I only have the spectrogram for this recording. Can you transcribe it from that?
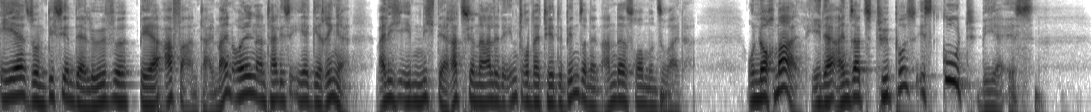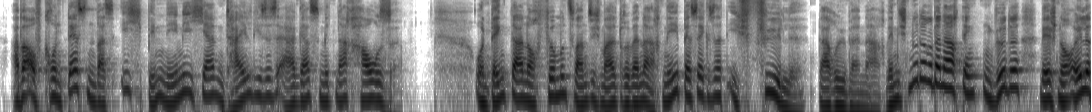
eher so ein bisschen der Löwe, Bär, Affe-Anteil. Mein Eulenanteil ist eher geringer, weil ich eben nicht der rationale, der Introvertierte bin, sondern andersrum und so weiter. Und nochmal, jeder Einsatztypus ist gut, wie er ist. Aber aufgrund dessen, was ich bin, nehme ich ja einen Teil dieses Ärgers mit nach Hause und denke da noch 25 Mal drüber nach. Nee, besser gesagt, ich fühle darüber nach. Wenn ich nur darüber nachdenken würde, wäre ich eine Eule,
